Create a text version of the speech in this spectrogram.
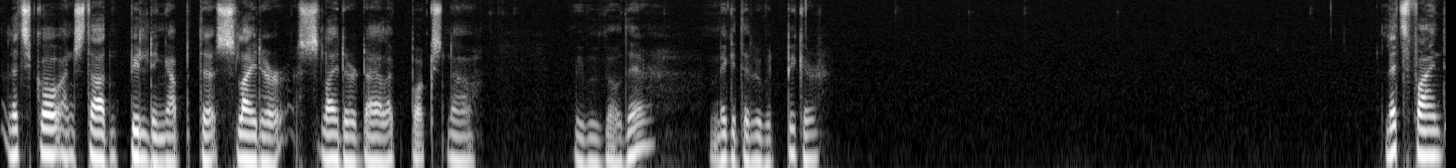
Let's go and start building up the slider slider dialog box. Now we will go there. Make it a little bit bigger. Let's find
